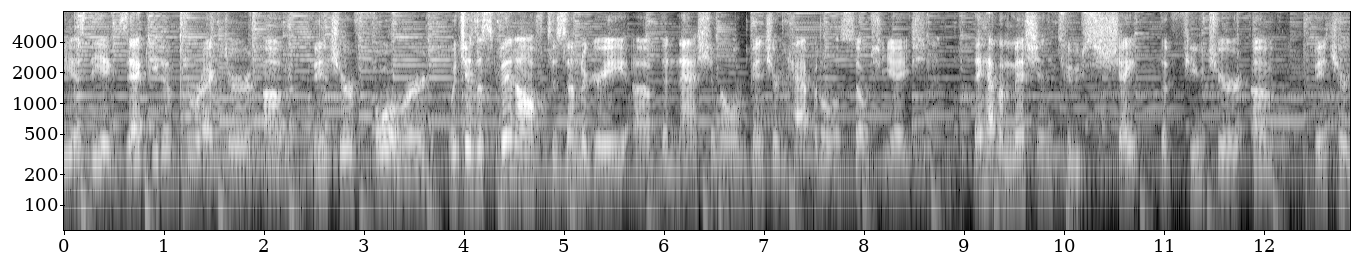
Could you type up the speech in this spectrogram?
She is the executive director of Venture Forward, which is a spinoff to some degree of the National Venture Capital Association. They have a mission to shape the future of venture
